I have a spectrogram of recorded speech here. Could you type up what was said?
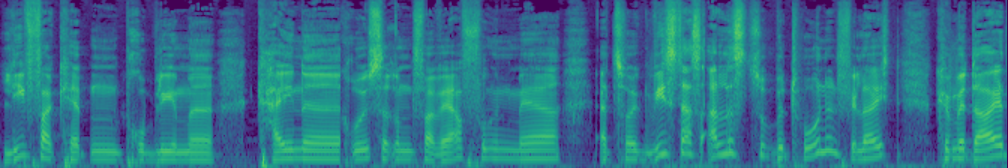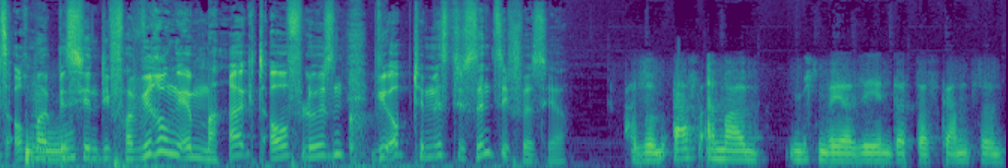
Lieferkettenprobleme keine größeren Verwerfungen mehr erzeugen? Wie ist das alles zu betonen? Vielleicht können wir da jetzt auch mal ein mhm. bisschen die Verwirrung im Markt auflösen. Wie optimistisch sind Sie fürs Jahr? Also erst einmal müssen wir ja sehen, dass das Ganze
